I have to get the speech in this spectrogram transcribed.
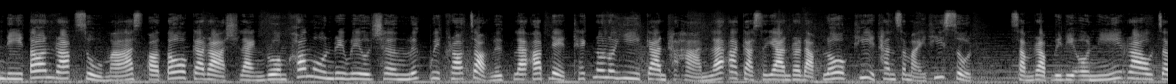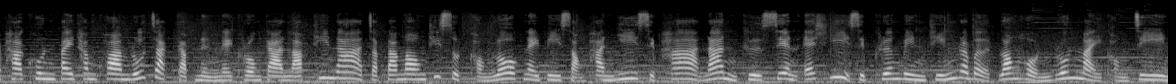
นดีต้อนรับสู่ Mars Auto Garage แหล่งรวมข้อมูลรีวิวเชิงลึกวิเคราะห์เจาะลึกและอัปเดตเทคโนโลยีการทหารและอากาศยานระดับโลกที่ทันสมัยที่สุด สำหรับวิดีโอนี้เราจะพาคุณไปทำความรู้จักกับหนึ่งในโครงการลับที่น่าจับตามองที่สุดของโลกในปี 2025 นั่นคือเซียน H-20 เครื่องบินทิ้งระเบิดล่องหนรุ่นใหม่ของจีน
